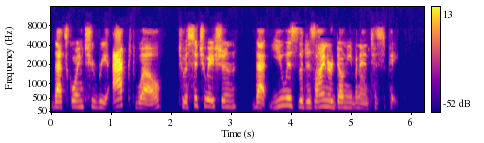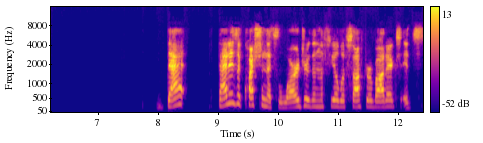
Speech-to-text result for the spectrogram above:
that's going to react well to a situation that you as the designer don't even anticipate? That that is a question that's larger than the field of soft robotics. It's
